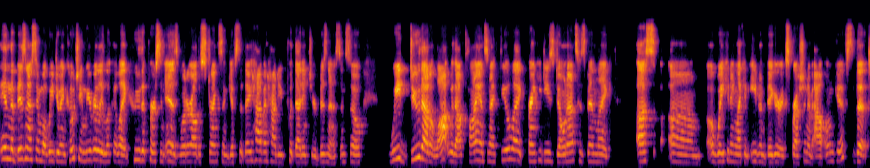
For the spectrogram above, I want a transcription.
in the business and what we do in coaching, we really look at like who the person is, what are all the strengths and gifts that they have, and how do you put that into your business. And so we do that a lot with our clients. And I feel like Frankie D's Donuts has been like us um, awakening like an even bigger expression of our own gifts that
